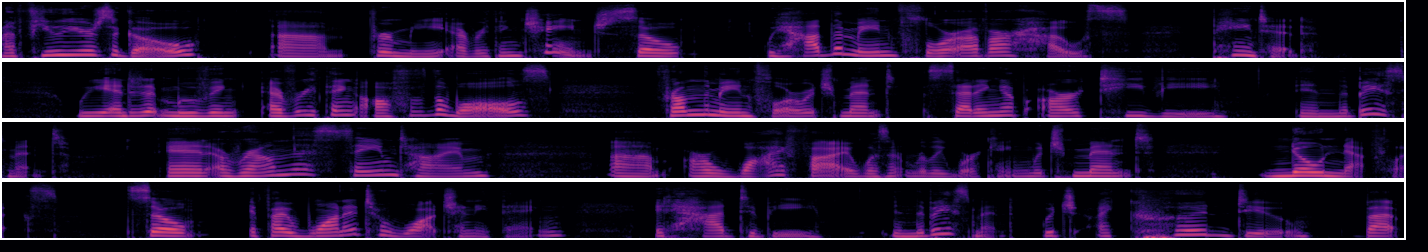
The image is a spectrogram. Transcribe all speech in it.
a few years ago, um, for me, everything changed. So we had the main floor of our house painted. We ended up moving everything off of the walls from the main floor, which meant setting up our TV in the basement. And around this same time, um, our Wi Fi wasn't really working, which meant no Netflix. So if I wanted to watch anything, it had to be in the basement, which I could do, but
